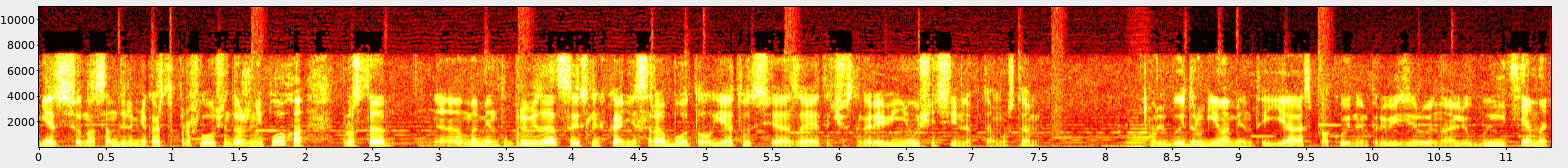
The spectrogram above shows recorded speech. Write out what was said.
Нет, все на самом деле, мне кажется, прошло очень даже неплохо. Просто э, момент импровизации слегка не сработал. Я тут себя за это, честно говоря, виню очень сильно, потому что в любые другие моменты я спокойно импровизирую на любые темы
